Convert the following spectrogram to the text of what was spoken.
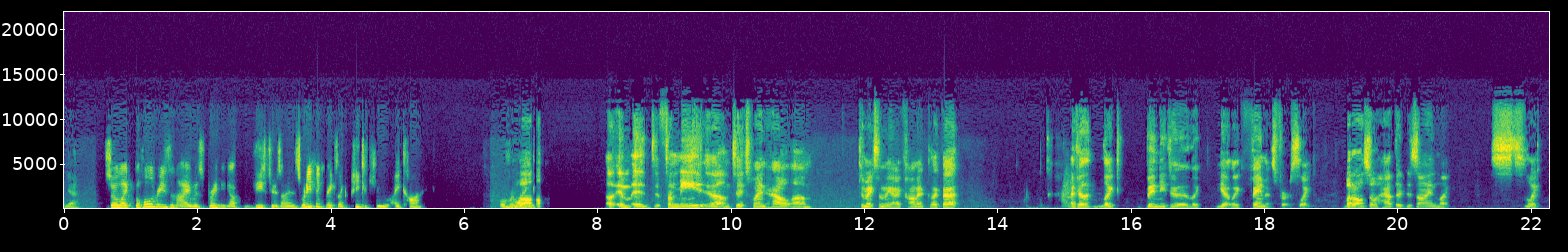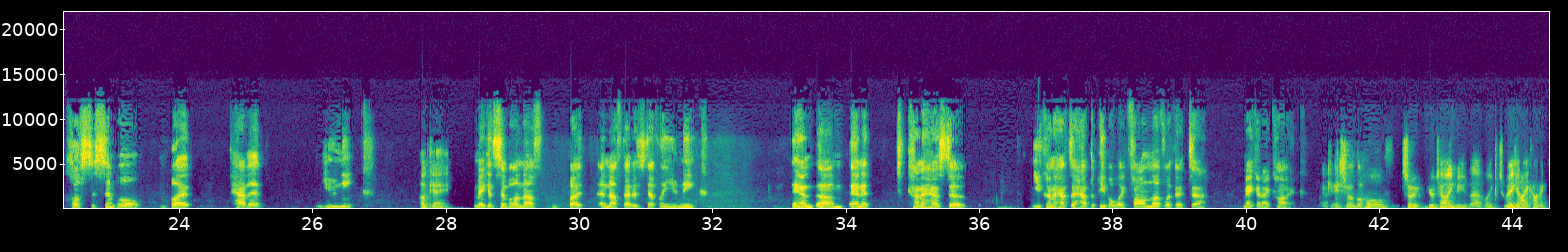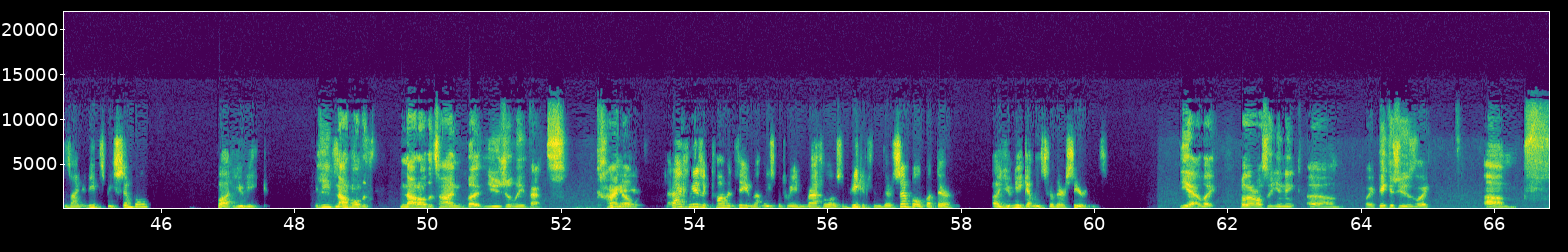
yeah. So like the whole reason I was bringing up these two designs, what do you think makes like Pikachu iconic? Over like Well, uh, it, it, for me, um, to explain how um, to make something iconic like that, I feel like, like they need to like get like famous first, like, but also have their design like s- like close to simple, but have it unique. okay. Make it simple enough, but enough that it's definitely unique, and um, and it kind of has to you kind of have to have the people like fall in love with it to make it iconic. Okay, so the whole so you're telling me that like to make an iconic design, it needs to be simple but unique. It needs Not to be, all the not all the time, but usually that's kind of that actually is a common theme, at least between Rathalos and Pikachu. They're simple, but they're uh, unique, at least for their series. yeah, like but they're also unique. Um, like Pikachu's like um,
